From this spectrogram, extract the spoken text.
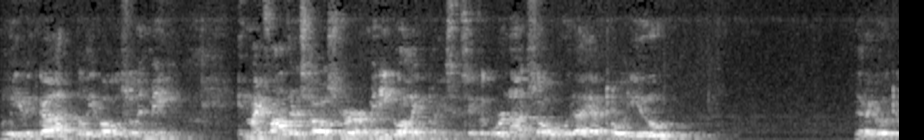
Believe in God, believe also in me. In my Father's house there are many dwelling places. If it were not so, would I have told you that I go to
